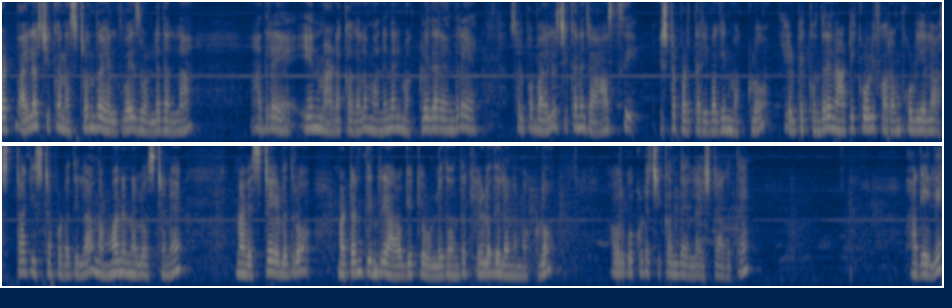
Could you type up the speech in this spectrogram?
ಬಟ್ ಬಾಯ್ಲರ್ ಚಿಕನ್ ಅಷ್ಟೊಂದು ಹೆಲ್ತ್ ವೈಸ್ ಒಳ್ಳೆಯದಲ್ಲ ಆದರೆ ಏನು ಮಾಡೋಕ್ಕಾಗಲ್ಲ. ಮನೆಯಲ್ಲಿ ಮಕ್ಕಳಿದ್ದಾರೆ ಅಂದರೆ ಸ್ವಲ್ಪ ಬಾಯ್ಲರ್ ಚಿಕನ್ನೇ ಜಾಸ್ತಿ ಇಷ್ಟಪಡ್ತಾರೆ ಇವಾಗಿನ ಮಕ್ಕಳು ಹೇಳಬೇಕು ಅಂದರೆ ನಾಟಿ ಕೋಳಿ ಫಾರಮ್ ಕೋಳಿ ಎಲ್ಲ ಅಷ್ಟಾಗಿ ಇಷ್ಟಪಡೋದಿಲ್ಲ. ನಮ್ಮ ಮನೆಯಲ್ಲೂ ಅಷ್ಟೇ ನಾವು ಎಷ್ಟೇ ಹೇಳಿದ್ರು ಮಟನ್ ತಿನ್ನಿರಿ ಆರೋಗ್ಯಕ್ಕೆ ಒಳ್ಳೆಯದು ಅಂತ ಕೇಳೋದಿಲ್ಲ ನಮ್ಮ ಮಕ್ಕಳು. ಅವ್ರಿಗೂ ಕೂಡ ಚಿಕನ್ದೇ ಎಲ್ಲ ಇಷ್ಟ ಆಗುತ್ತೆ. ಹಾಗೆ ಇಲ್ಲಿ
